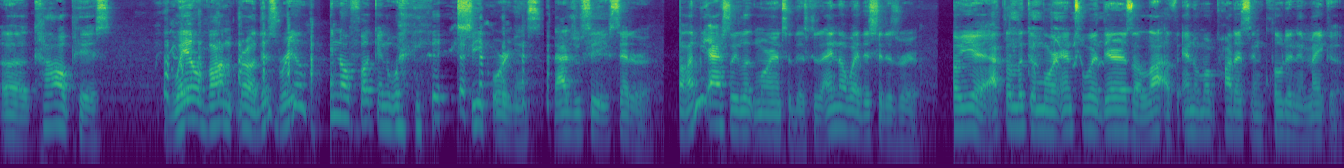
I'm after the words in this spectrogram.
uh, cow piss, whale vomit. Bro, this real? Ain't no fucking way. Sheep organs, as you see, etc. Let me actually look more into this because ain't no way this shit is real. So yeah, after looking more into it, there is a lot of animal products included in makeup.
